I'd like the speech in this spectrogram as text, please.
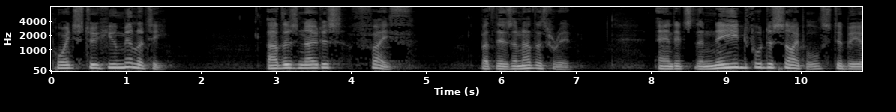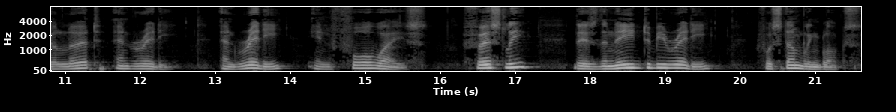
points to humility. Others notice faith. But there's another thread and it's the need for disciples to be alert and ready, and ready in four ways. Firstly, there's the need to be ready for stumbling blocks.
